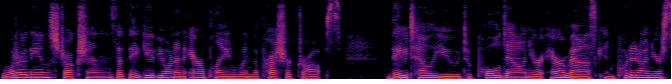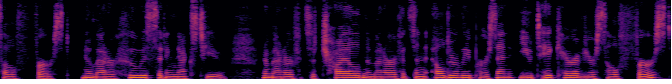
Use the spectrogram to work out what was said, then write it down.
what are the instructions that they give you on an airplane when the pressure drops? they tell you to pull down your air mask and put it on yourself first, no matter who is sitting next to you. No matter if it's a child, no matter if it's an elderly person, you take care of yourself first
